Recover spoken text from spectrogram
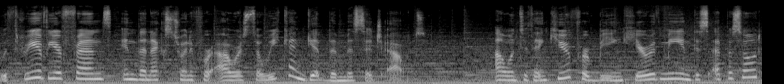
with three of your friends in the next 24 hours so we can get the message out. I want to thank you for being here with me in this episode,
